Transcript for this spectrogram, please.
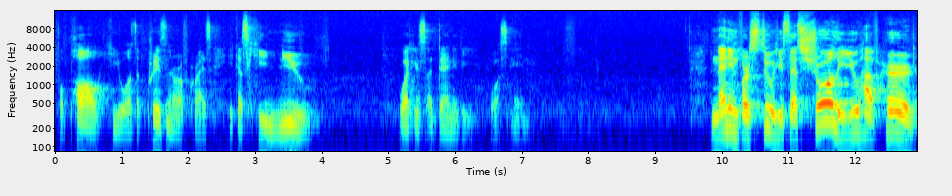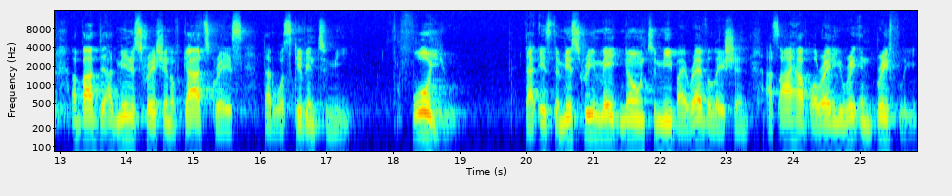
For Paul, he was a prisoner of Christ because he knew what his identity was in. And then in verse 2, he says, Surely you have heard about the administration of God's grace that was given to me for you. That is the mystery made known to me by revelation, as I have already written briefly.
